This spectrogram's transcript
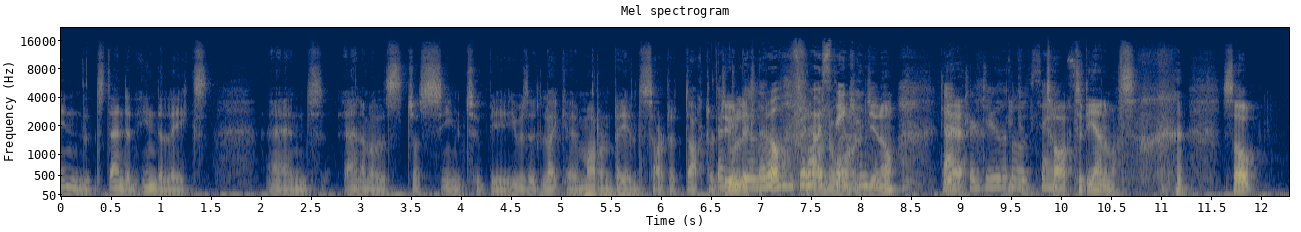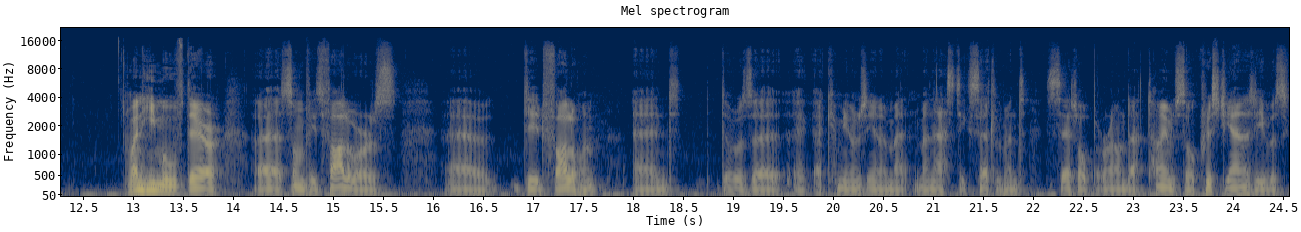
in standing in the lakes and animals just seemed to be. He was a, like a modern day sort of Doctor Dolittle. Dolittle. That's what I was thinking. World, you know, Doctor yeah, Dolittle. He could talk to the animals. so when he moved there, uh, some of his followers uh, did follow him, and there was a, a, a community and a ma- monastic settlement set up around that time. So Christianity was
